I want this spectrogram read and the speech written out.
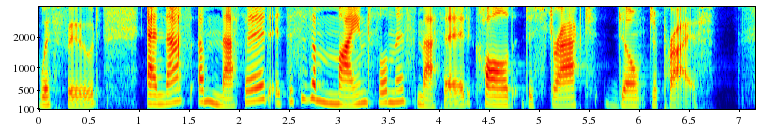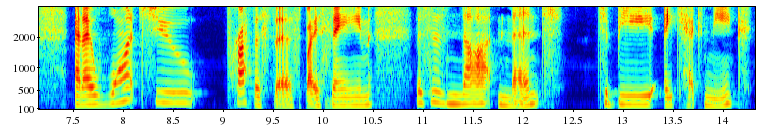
with food. And that's a method. This is a mindfulness method called distract, don't deprive. And I want to preface this by saying this is not meant to be a technique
